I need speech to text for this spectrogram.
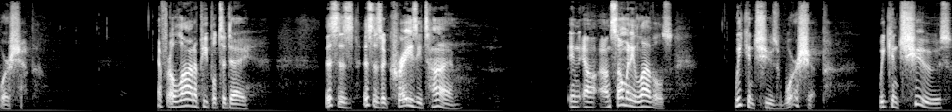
worship. And for a lot of people today, this is, this is a crazy time. in, uh, on so many levels, we can choose worship. We can choose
